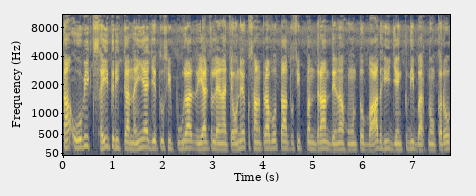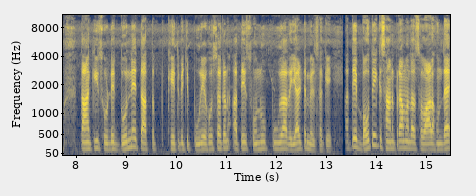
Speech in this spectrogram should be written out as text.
ਤਾਂ ਉਹ ਵੀ ਸਹੀ ਤਰੀਕਾ ਨਹੀਂ ਹੈ। ਜੇ ਤੁਸੀਂ ਪੂਰਾ ਰਿਜ਼ਲਟ ਲੈਣਾ ਚਾਹੁੰਦੇ ਹੋ ਕਿਸਾਨ ਭਰਾਵੋ, ਤਾਂ ਤੁਸੀਂ 15 ਦਿਨ ਹੋਣ ਤੋਂ ਬਾਅਦ ਹੀ ਜਿੰਕ ਦੀ ਵਰਤੋਂ ਕਰੋ, ਤਾਂ ਕਿ ਤੁਹਾਡੇ ਦੋਨੇ ਤੱਤ ਖੇਤ ਵਿੱਚ ਪੂਰੇ ਹੋ ਸਕਣ ਅਤੇ ਤੁਹਾਨੂੰ ਪੂਰਾ ਰਿਜ਼ਲਟ ਮਿਲ ਸਕੇ। ਅਤੇ ਬਹੁਤੇ ਕਿਸਾਨ ਭਰਾਵਾਂ ਦਾ ਸਵਾਲ ਹੁੰਦਾ ਹੈ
